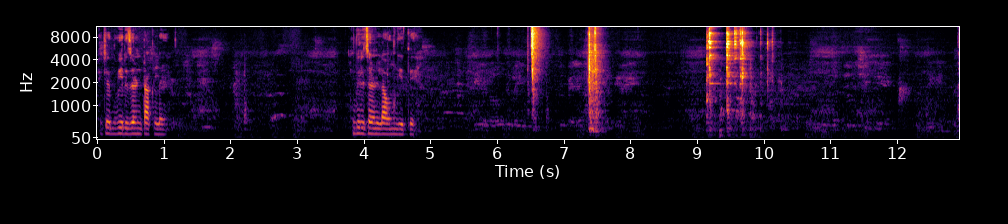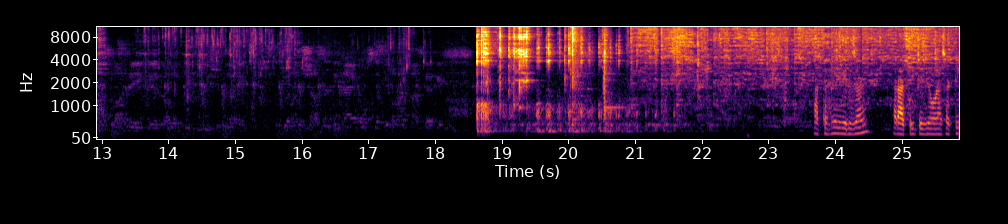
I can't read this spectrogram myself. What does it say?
ह्याच्यात विरजण टाकलं आहे विरजण लावून घेते. आता हे विरजण रात्रीच्या जेवणासाठी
